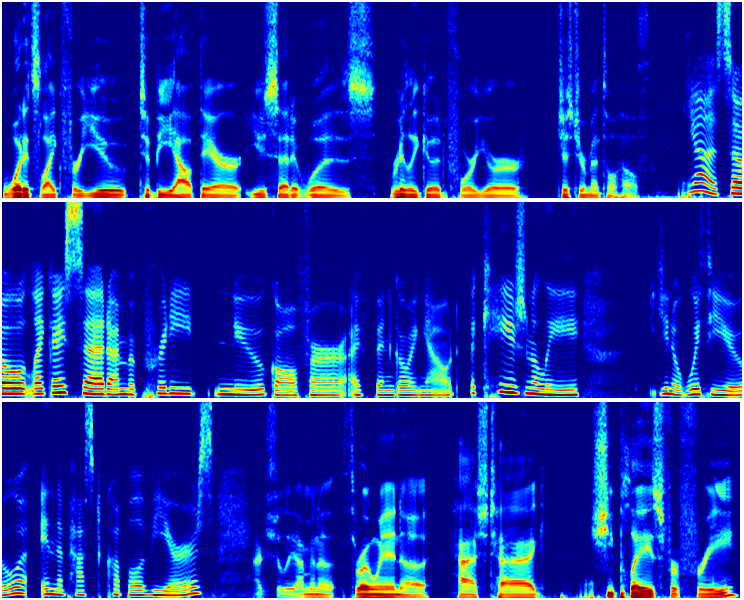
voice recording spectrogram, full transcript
what it's like for you to be out there. You said it was really good for your just your mental health. Yeah, so like I said, I'm a pretty new golfer. I've been going out occasionally, you know, with you in the past couple of years. Actually, I'm going to throw in a hashtag. She plays for free.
